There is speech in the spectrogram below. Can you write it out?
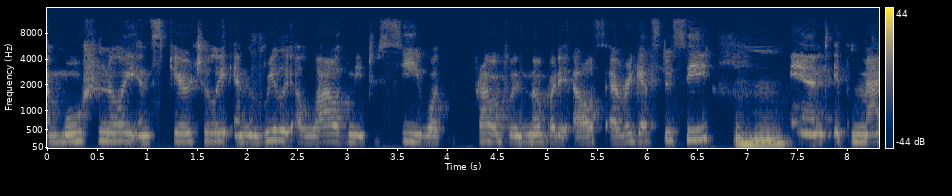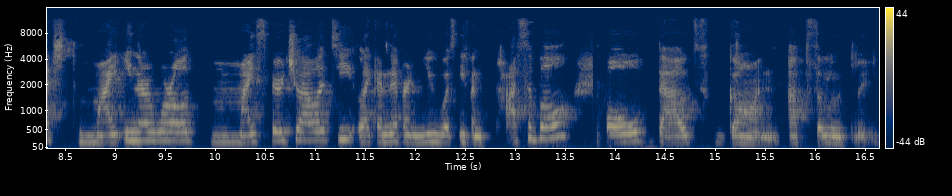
emotionally and spiritually and really allowed me to see what probably nobody else ever gets to see. Mm-hmm. And it matched my inner world, my spirituality, like I never knew was even possible. All doubts gone, absolutely.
